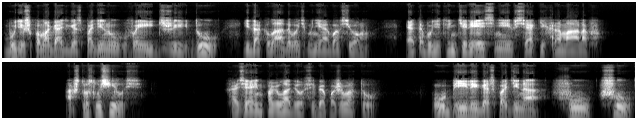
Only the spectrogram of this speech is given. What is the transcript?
Будешь помогать господину Вэйджи Ду и докладывать мне обо всем. Это будет интереснее всяких романов». «А что случилось?» Хозяин погладил себя по животу. «Убили господина Фу-Шу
